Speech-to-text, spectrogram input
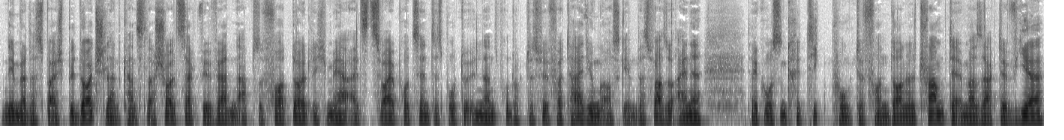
nehmen wir das Beispiel Deutschland. Kanzler Scholz sagt, wir werden ab sofort deutlich mehr als zwei Prozent des Bruttoinlandsproduktes für Verteidigung ausgeben. Das war so eine der großen Kritikpunkte von Donald Trump, der immer sagte, wir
